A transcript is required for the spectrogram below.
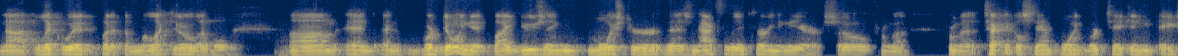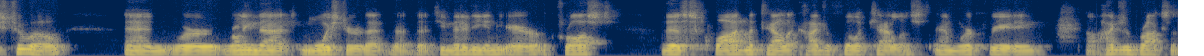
not liquid, but at the molecular level. Um, and, and we're doing it by using moisture that is naturally occurring in the air. So from a, from a technical standpoint, we're taking H2O and we're running that moisture, that, that, that humidity in the air across this quad metallic hydrophilic catalyst, and we're creating uh, hydrogen peroxide,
